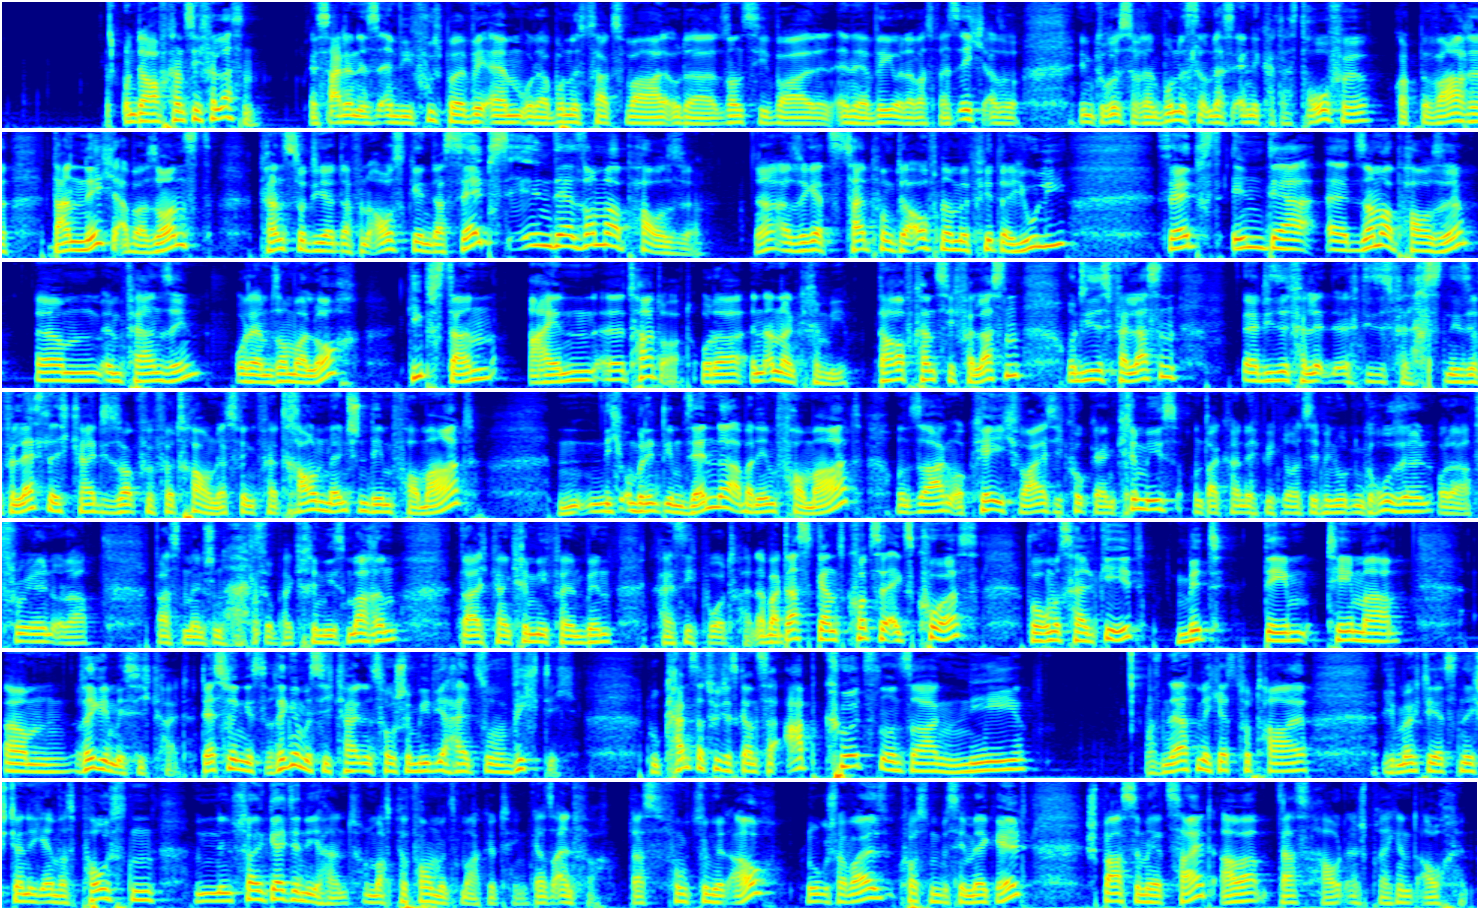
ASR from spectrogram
und darauf kannst du dich verlassen. Es sei denn, es ist irgendwie Fußball-WM oder Bundestagswahl oder sonst die Wahl in NRW oder was weiß ich, also in größeren Bundesländern, das ist eine Katastrophe, Gott bewahre, dann nicht, aber sonst kannst du dir davon ausgehen, dass selbst in der Sommerpause, ja, also jetzt Zeitpunkt der Aufnahme 4. Juli, selbst in der äh, Sommerpause ähm, im Fernsehen oder im Sommerloch gibt's dann einen äh, Tatort oder einen anderen Krimi. Darauf kannst du dich verlassen und dieses Verlassen äh, diese, Verlä äh, dieses Verlassen, diese Verlässlichkeit, die sorgt für Vertrauen. Deswegen vertrauen Menschen dem Format, nicht unbedingt dem Sender, aber dem Format und sagen, okay, ich weiß, ich gucke gern Krimis und da kann ich mich 90 Minuten gruseln oder thrillen oder was Menschen halt so bei Krimis machen. Da ich kein Krimi-Fan bin, kann ich es nicht beurteilen. Aber das ganz kurzer Exkurs, worum es halt geht, mit dem Thema ähm, Regelmäßigkeit. Deswegen ist Regelmäßigkeit in Social Media halt so wichtig. Du kannst natürlich das Ganze abkürzen und sagen, nee, das nervt mich jetzt total. Ich möchte jetzt nicht ständig irgendwas posten. Nimmst halt Geld in die Hand und machst Performance Marketing. Ganz einfach. Das funktioniert auch, logischerweise. Kostet ein bisschen mehr Geld, sparst du mehr Zeit, aber das haut entsprechend auch hin.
